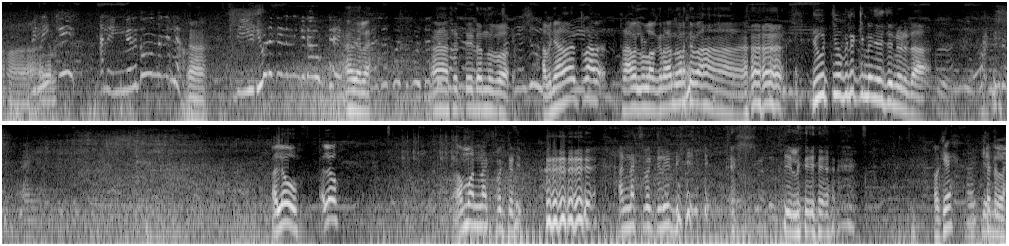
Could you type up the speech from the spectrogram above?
ആ പിന്നെ അല്ലേ അതെല്ലേ? ആ സെറ്റ് ആയിട്ട് ചോദിച്ചു. അപ്പൊ ഞാൻ ട്രാവൽ വ്ളോഗറാന്ന് പറഞ്ഞു യൂട്യൂബിലൊക്കെ ഉണ്ടോ ചോദിച്ചു എന്നോട് ഹലോ ഹലോ. അമ്മ അൺഎക്സ്പെക്റ്റഡ് അൺഎക്സ്പെക്റ്റഡ് കിട്ടി ഓക്കെ കേട്ടല്ലേ?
